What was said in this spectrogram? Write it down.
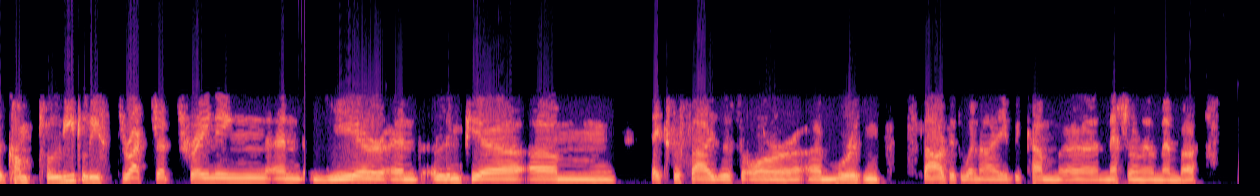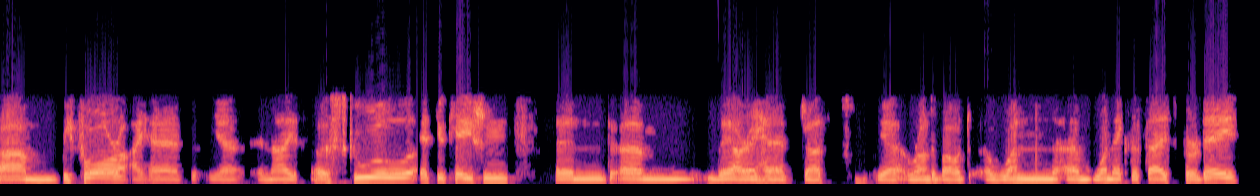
The completely structured training and year and Olympia um, exercises or um, rhythm started when I become a national member. Um, before I had yeah a nice uh, school education and um, there I had just yeah around about one um, one exercise per day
